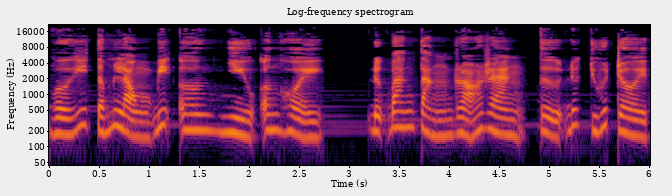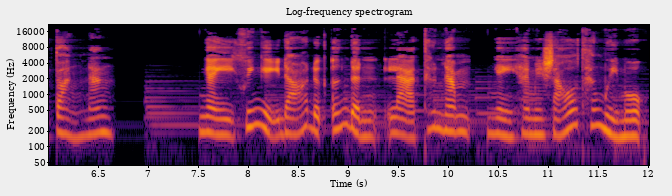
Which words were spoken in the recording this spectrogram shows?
với tấm lòng biết ơn nhiều ân huệ được ban tặng rõ ràng từ Đức Chúa Trời toàn năng. Ngày khuyến nghị đó được ấn định là thứ năm ngày 26 tháng 11.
